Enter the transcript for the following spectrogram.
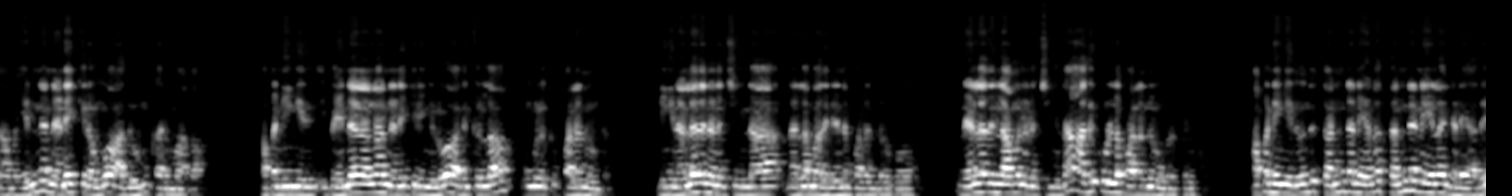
நாம என்ன நினைக்கிறோமோ அதுவும் கர்மா தான். அப்ப நீங்க இப்ப என்னென்னலாம் நினைக்கிறீங்களோ அதுக்கெல்லாம் உங்களுக்கு பலன் உண்டு. நீங்க நல்லதை நினைச்சீங்கன்னா நல்ல மாதிரியான பலன் இருக்கும். நல்லது இல்லாம நினைச்சீங்கன்னா அதுக்குள்ள பலன் உங்களுக்கு இருக்கும். அப்ப நீங்க இது வந்து தண்டனையான தண்டனையெல்லாம் கிடையாது.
